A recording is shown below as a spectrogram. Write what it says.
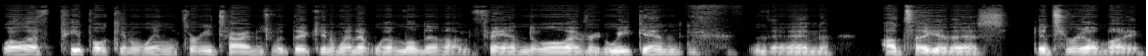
Well, if people can win three times what they can win at Wimbledon on FanDuel every weekend, then I'll tell you this, it's real, buddy.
